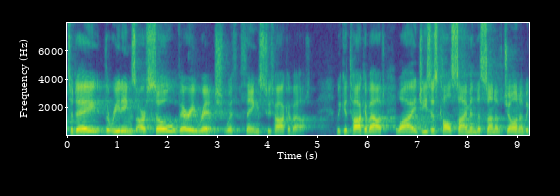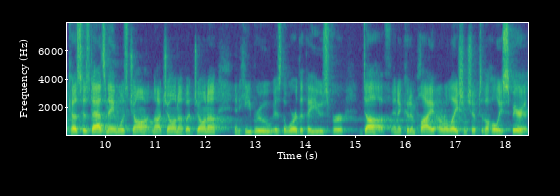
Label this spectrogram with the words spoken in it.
Today, the readings are so very rich with things to talk about. We could talk about why Jesus calls Simon the son of Jonah because his dad's name was John, not Jonah, but Jonah in Hebrew is the word that they use for dove, and it could imply a relationship to the Holy Spirit.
